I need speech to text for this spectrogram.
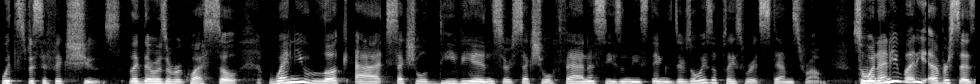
with specific shoes. Like there was a request. So when you look at sexual deviance or sexual fantasies and these things there's always a place where it stems from. So when anybody ever says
